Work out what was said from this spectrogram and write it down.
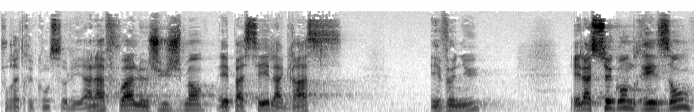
pour être consolé. À la fois, le jugement est passé, la grâce est venue. Et la seconde raison,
